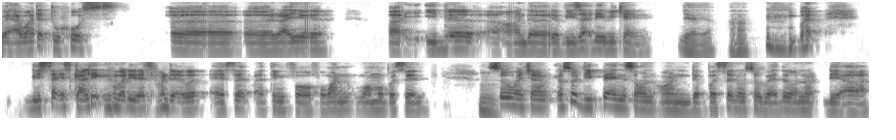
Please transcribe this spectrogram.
where I wanted to host a, a raya uh, either uh, on the, the visa day weekend Yeah, yeah. Uh-huh. but besides Khalid nobody responded apa, except I think for for one one more person Hmm. so macam it also depends on on the person also whether or not they are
